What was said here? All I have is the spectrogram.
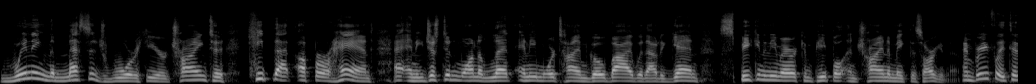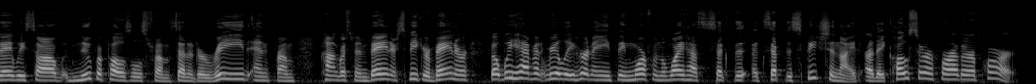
winning the message war here, trying to keep that upper hand, and he just didn't want to let any more time go by without, again, speaking to the American people and trying to make this argument. And briefly, today we saw new proposals from Senator Reid and from Congressman Boehner, Speaker Boehner, but we haven't really heard anything more from the White House except the, except the speech tonight. Are they closer or farther apart?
